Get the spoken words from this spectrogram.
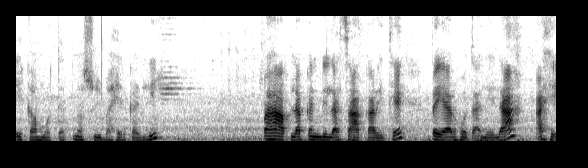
एका मोत्यातनं सुई बाहेर काढली. पहा आपला कंदिलाचा आकार इथे तयार होत आलेला आहे.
